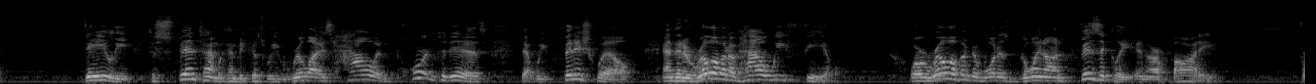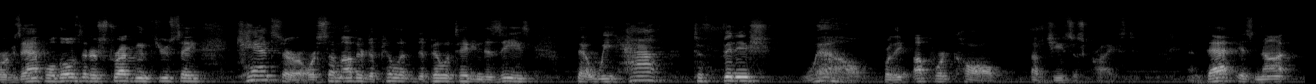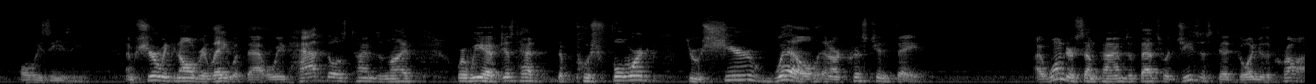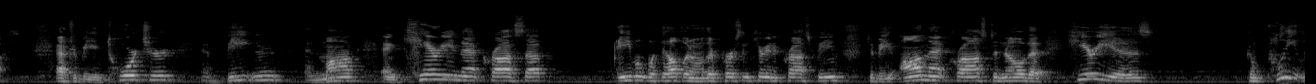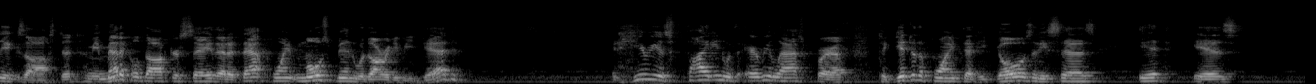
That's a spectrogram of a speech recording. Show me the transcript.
daily to spend time with Him because we realize how important it is that we finish well and then irrelevant of how we feel or irrelevant of what is going on physically in our body. For example, those that are struggling through, say, cancer or some other debil- debilitating disease, that we have to finish well for the upward call of Jesus Christ. And that is not always easy. I'm sure we can all relate with that, where we've had those times in life where we have just had to push forward through sheer will in our Christian faith. I wonder sometimes if that's what Jesus did going to the cross. After being tortured and beaten and mocked and carrying that cross up, even with the help of another person carrying a crossbeam, to be on that cross, to know that here he is, completely exhausted. I mean, medical doctors say that at that point, most men would already be dead. And here he is fighting with every last breath to get to the point that he goes and he says, It is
